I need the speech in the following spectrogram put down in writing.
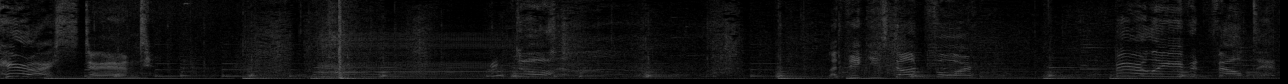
Here I stand. I think he's done for. barely even felt it.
